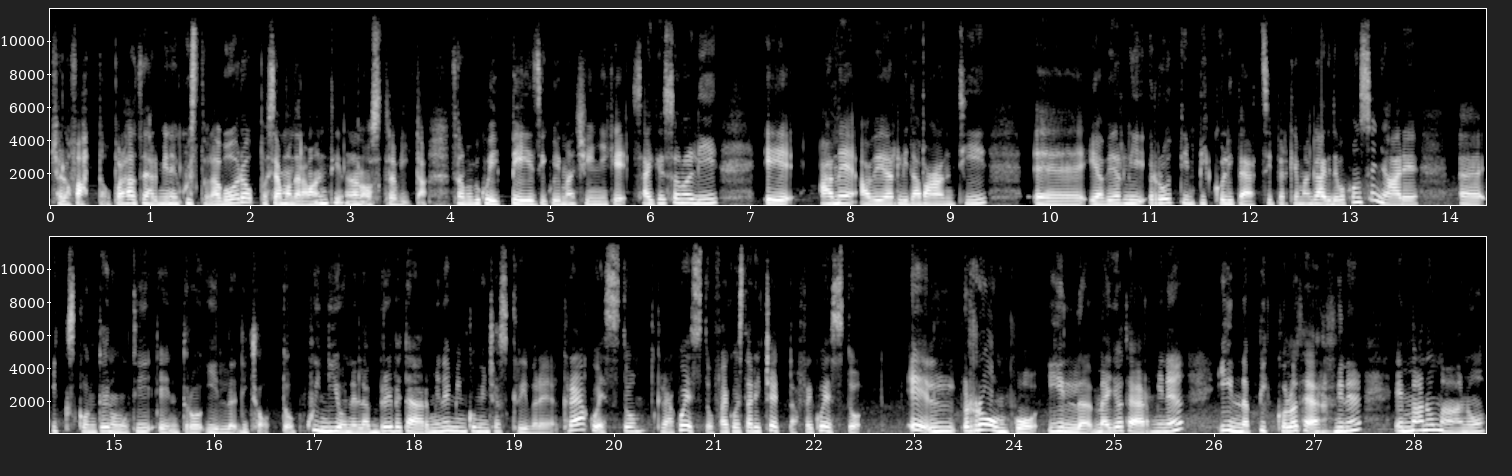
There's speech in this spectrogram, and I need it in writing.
ce l'ho fatta, ho portato a termine questo lavoro, possiamo andare avanti nella nostra vita. Sono proprio quei pesi, quei macigni che sai che sono lì e a me averli davanti eh, e averli rotti in piccoli pezzi perché magari devo consegnare eh, x contenuti entro il 18. Quindi io nella breve termine mi incomincio a scrivere crea questo, crea questo, fai questa ricetta, fai questo e rompo il medio termine in piccolo termine e mano a mano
